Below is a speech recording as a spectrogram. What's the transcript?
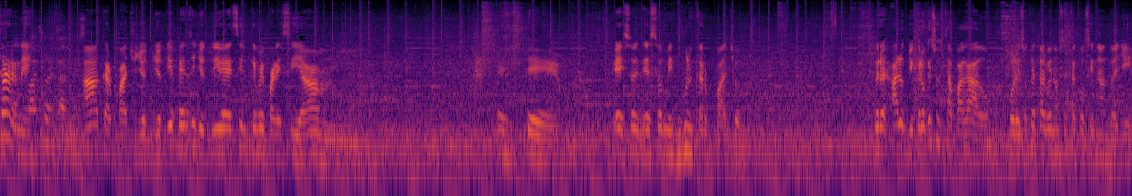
carne. Pacho de carne. sí. Ah, carpacho. Yo, yo te pensé, yo te iba a decir que me parecía. mm, Este. Eso, eso mismo, el carpacho. Pero yo creo que eso está apagado. Por eso es que tal vez no se está cocinando allí.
